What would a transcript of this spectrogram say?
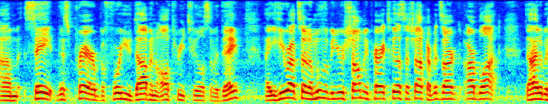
um, say this prayer before you daven all three tefillos of a day. It's our blot. And for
